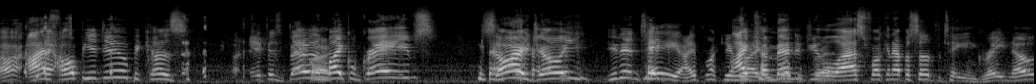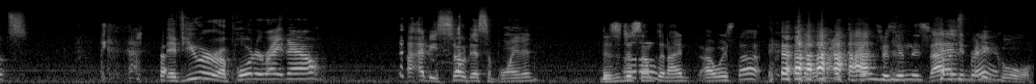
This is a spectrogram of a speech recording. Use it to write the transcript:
Uh, I hope you do because if it's better than Michael Graves, sorry, Joey, you didn't take. Hey, I fucking. I like commended you the last fucking episode for taking great notes. If you were a reporter right now, I'd be so disappointed. This is just oh. something I I always thought. You know, Mike Graves was in this That is pretty band. cool.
